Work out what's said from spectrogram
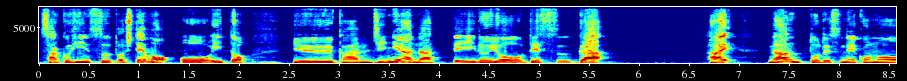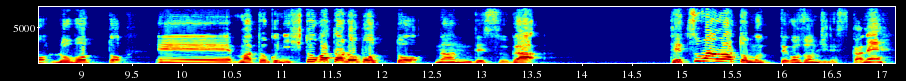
作品数としても多いという感じにはなっているようですが、はい。なんとですね、このロボット、えー、まあ、特に人型ロボットなんですが、鉄腕アトムってご存知ですかね？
